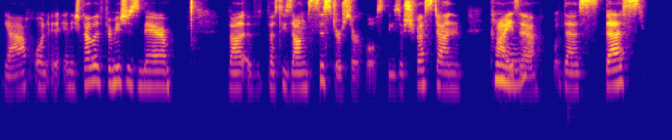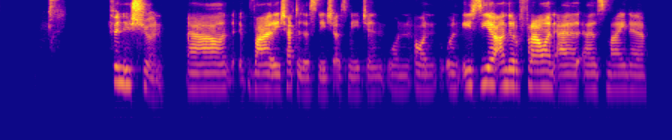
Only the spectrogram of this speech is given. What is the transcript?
Ja, und, und ich glaube, für mich ist mehr, was sie sagen, Sister Circles, diese Schwesternkreise. Mhm. Das, das finde ich schön, äh, weil ich hatte das nicht als Mädchen. Und, und, und ich sehe andere Frauen als, als meine,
